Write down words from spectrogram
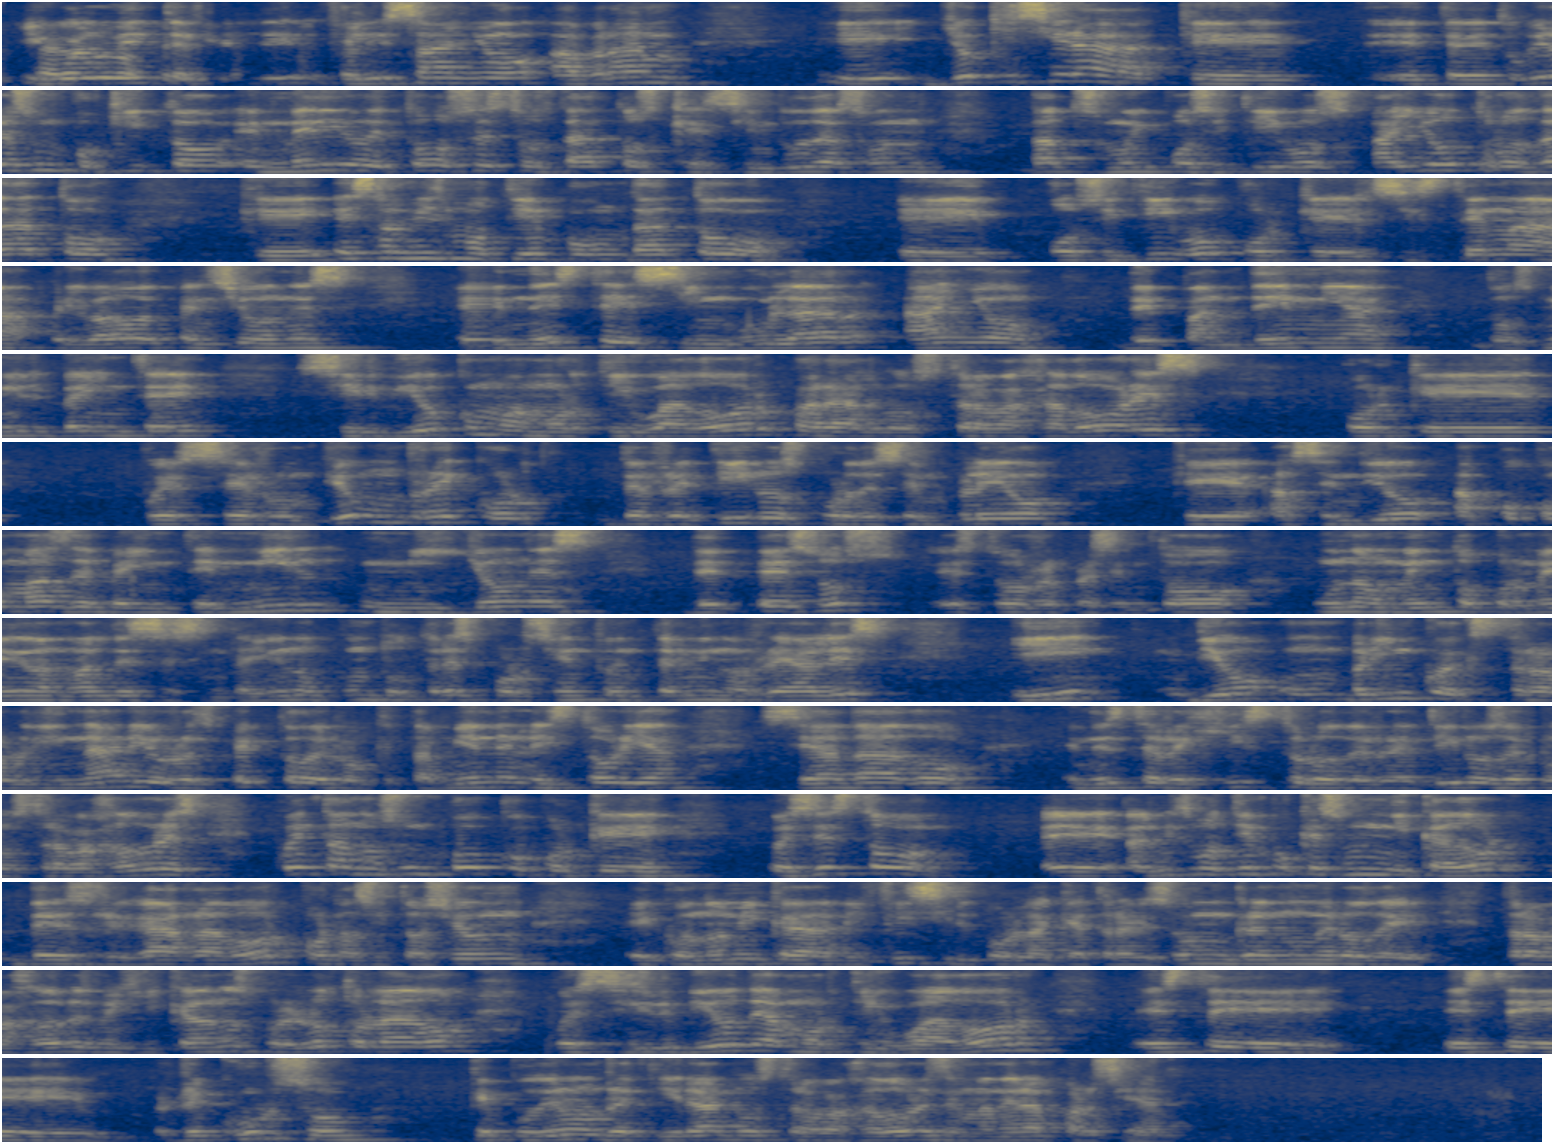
Igualmente, feliz, año, Abraham. Y yo quisiera que eh, te detuvieras un poquito en medio de todos estos datos que sin duda son datos muy positivos. Hay otro dato que es al mismo tiempo un dato eh, positivo porque el sistema privado de pensiones en este singular año de pandemia 2020 sirvió como amortiguador para los trabajadores porque pues se rompió un récord de retiros por desempleo que ascendió a poco más de 20 mil millones de pesos. Esto representó un aumento promedio anual de 61.3% en términos reales y dio un brinco extraordinario respecto de lo que también en la historia se ha dado en este registro de retiros de los trabajadores. Cuéntanos un poco, porque pues esto, eh, al mismo tiempo que es un indicador desgarrador por la situación económica difícil por la que atravesó un gran número de trabajadores mexicanos, por el otro lado, pues sirvió de amortiguador este este recurso que pudieron retirar los trabajadores de manera parcial.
